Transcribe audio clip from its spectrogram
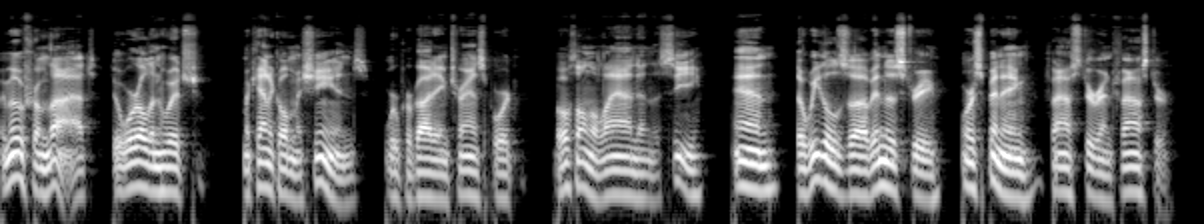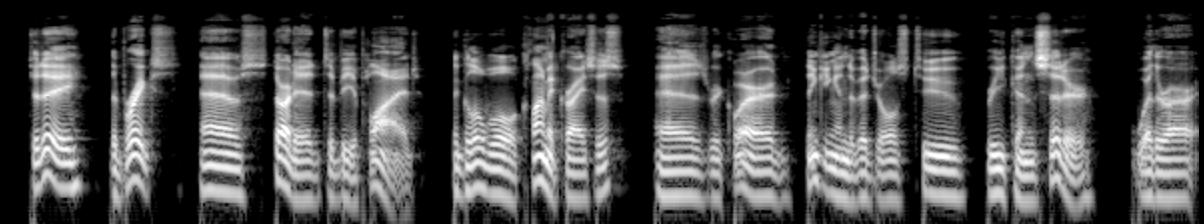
We moved from that to a world in which mechanical machines were providing transport both on the land and the sea, and the wheels of industry were spinning faster and faster. Today, the brakes have started to be applied. The global climate crisis has required thinking individuals to reconsider whether our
